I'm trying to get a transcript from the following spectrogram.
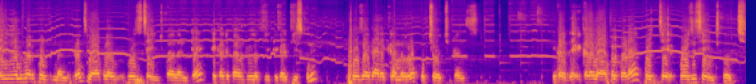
ఐదు వేల వరకు ఉంటుందండి ఫ్రెండ్స్. లోపల పూజ చేయించుకోవాలంటే టికెట్ కౌంటర్లో టికెట్ తీసుకుని పూజా కార్యక్రమంలో కూర్చోవచ్చు ఫ్రెండ్స్ ఇక్కడ ఇక్కడ లోపల కూడా పూజ చే- పూజ చేయించుకోవచ్చు.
